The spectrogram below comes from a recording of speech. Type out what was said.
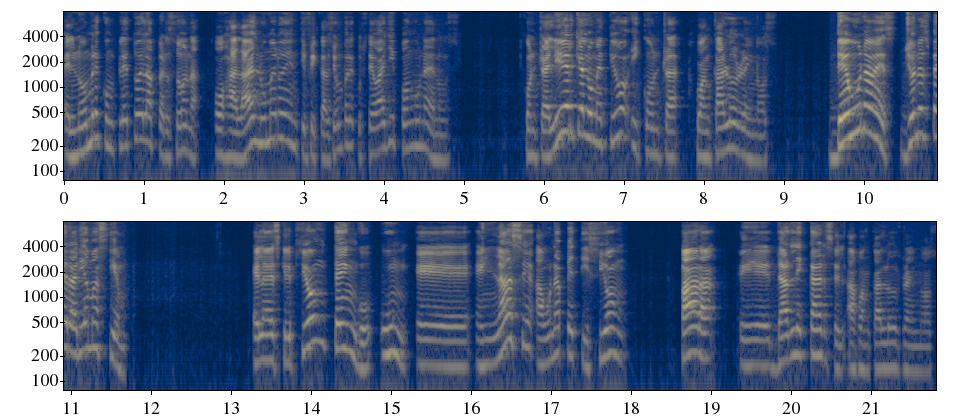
el nombre completo de la persona. Ojalá el número de identificación para que usted vaya y ponga una denuncia contra el líder que lo metió y contra Juan Carlos Reynoso. De una vez, yo no esperaría más tiempo. En la descripción tengo un eh, enlace a una petición para eh, darle cárcel a Juan Carlos Reynoso.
